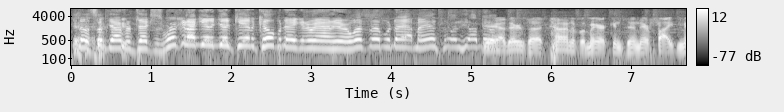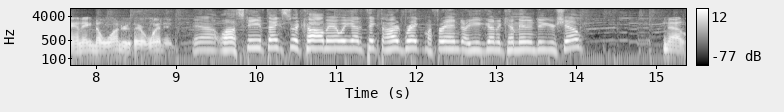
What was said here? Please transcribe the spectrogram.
You know, some guy from Texas. Where can I get a good can of Copenhagen around here? What's up with that, man? What y'all doing? Yeah, there's a ton of Americans in there fighting, man. Ain't no wonder they're winning. Yeah. Well, Steve, thanks for the call, man. We got to take the hard break, my friend. Are you going to come in and do your show? No.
